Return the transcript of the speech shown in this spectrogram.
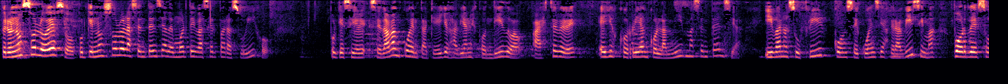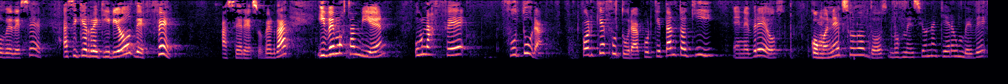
Pero no solo eso, porque no solo la sentencia de muerte iba a ser para su hijo, porque si se daban cuenta que ellos habían escondido a, a este bebé, ellos corrían con la misma sentencia. Iban a sufrir consecuencias gravísimas por desobedecer. Así que requirió de fe hacer eso, ¿verdad? Y vemos también una fe futura. ¿Por qué futura? Porque tanto aquí en Hebreos como en Éxodo 2 nos menciona que era un bebé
